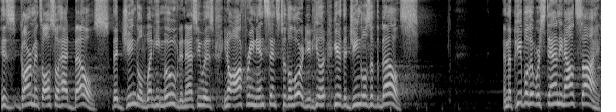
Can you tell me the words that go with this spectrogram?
His garments also had bells that jingled when he moved, and as he was, you know, offering incense to the Lord, you'd hear, hear the jingles of the bells. And the people that were standing outside,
